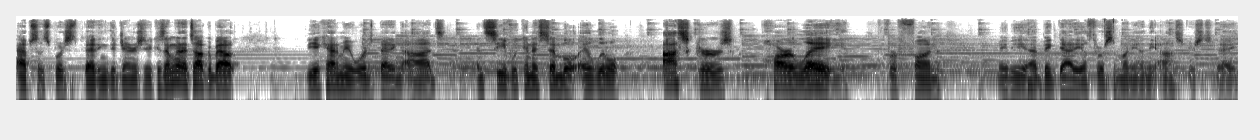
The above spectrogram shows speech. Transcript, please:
Absolute Sports Betting Degeneracy because I'm going to talk about the Academy Awards betting odds and see if we can assemble a little Oscars parlay for fun. Maybe uh, Big Daddy will throw some money on the Oscars today.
